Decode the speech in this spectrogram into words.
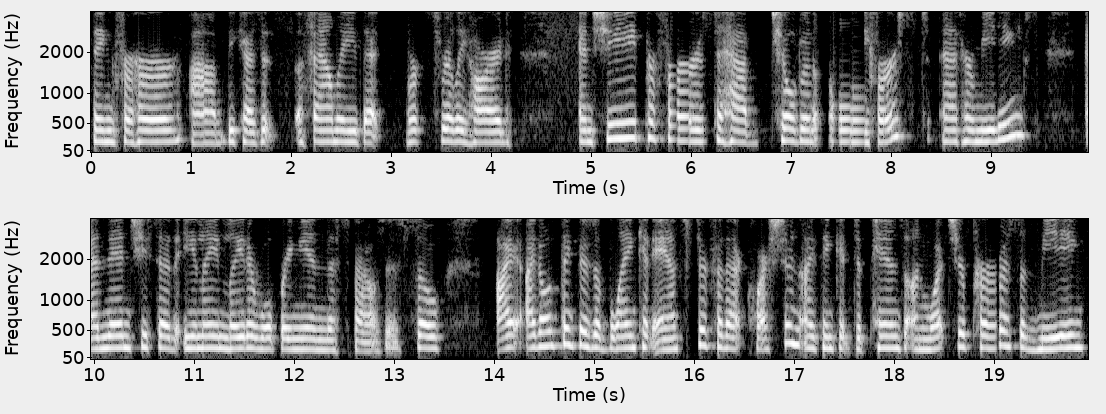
thing for her uh, because it's a family that works really hard. And she prefers to have children only first at her meetings. And then she said, Elaine, later we'll bring in the spouses. So I, I don't think there's a blanket answer for that question. I think it depends on what's your purpose of meeting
